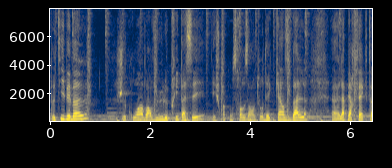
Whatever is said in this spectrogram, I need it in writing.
petit bémol, je crois avoir vu le prix passer et je crois qu'on sera aux alentours des 15 balles euh, la perfecte.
